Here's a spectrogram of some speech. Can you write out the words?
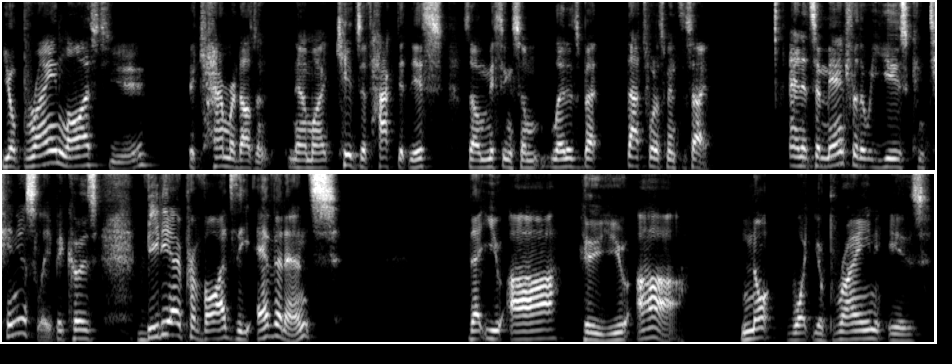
Your brain lies to you. The camera doesn't. Now, my kids have hacked at this, so I'm missing some letters, but that's what it's meant to say. And it's a mantra that we use continuously because video provides the evidence that you are who you are, not what your brain is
